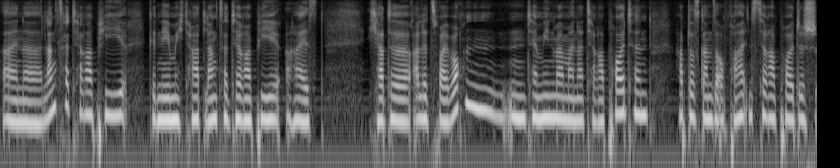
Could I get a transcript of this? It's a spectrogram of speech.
eine Langzeittherapie genehmigt hat. Langzeittherapie heißt, ich hatte alle zwei Wochen einen Termin bei meiner Therapeutin, habe das Ganze auch verhaltenstherapeutisch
